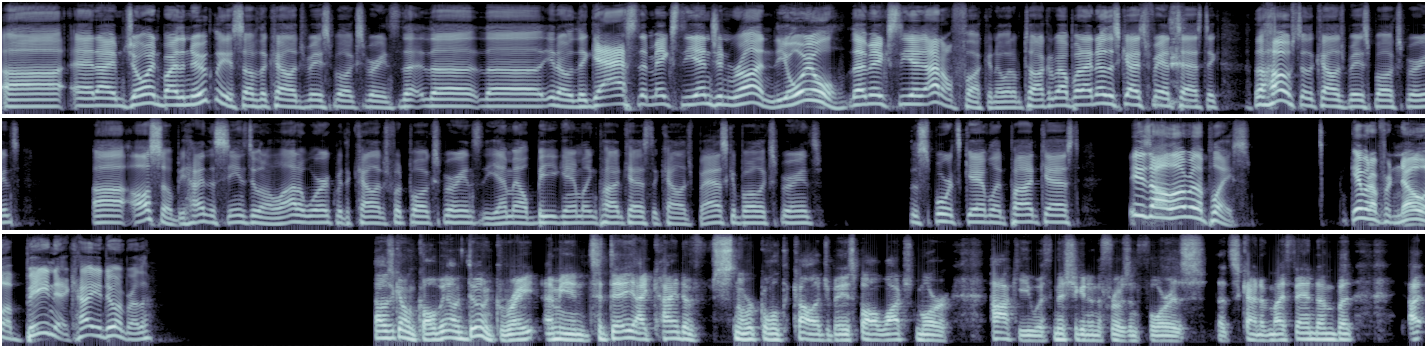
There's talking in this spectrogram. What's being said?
Uh, and I'm joined by the nucleus of the college baseball experience, the the the you know the gas that makes the engine run, the oil that makes the I don't fucking know what I'm talking about, but I know this guy's fantastic. the host of the college baseball experience, uh, also behind the scenes doing a lot of work with the college football experience, the MLB gambling podcast, the college basketball experience, the sports gambling podcast. He's all over the place. Give it up for Noah Bieniek. How you doing, brother? How's it going, Colby? I'm doing great. I mean, today I kind of snorkeled college baseball, watched more hockey with Michigan in the Frozen Four. Is that's kind of my fandom, but I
